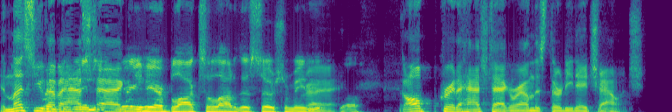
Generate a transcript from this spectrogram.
Unless you have a hashtag. Gray hair blocks a lot of this social media Right. stuff. I'll create a hashtag around this 30 day challenge.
